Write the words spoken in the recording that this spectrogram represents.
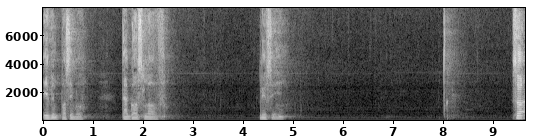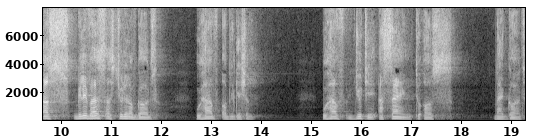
even possible that God's love lives in him? So, as believers, as children of God, we have obligation. We have duty assigned to us by God.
